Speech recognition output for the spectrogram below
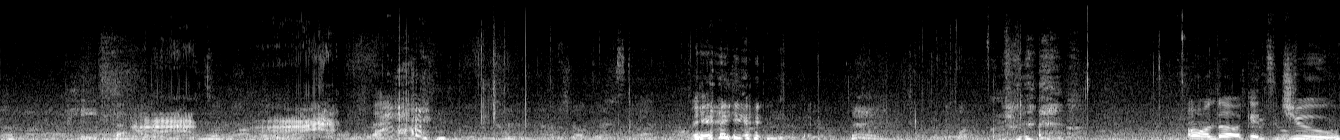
Pizza. I just got this. oh look, it's Jew.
